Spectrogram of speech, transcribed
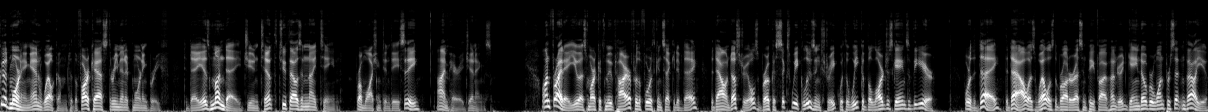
Good morning and welcome to the FarrCast 3 Minute Morning Brief. Today is Monday, June 10th, 2019. From Washington, D.C., I'm Harry Jennings. On Friday, U.S. markets moved higher for the fourth consecutive day. The Dow Industrials broke a six week losing streak with a week of the largest gains of the year. For the day, the Dow, as well as the broader S&P 500, gained over 1% in value,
